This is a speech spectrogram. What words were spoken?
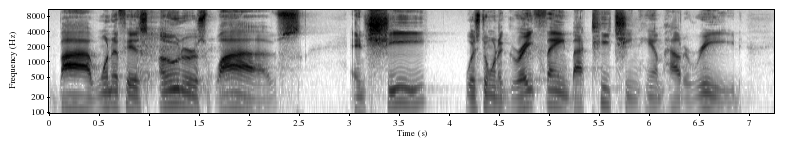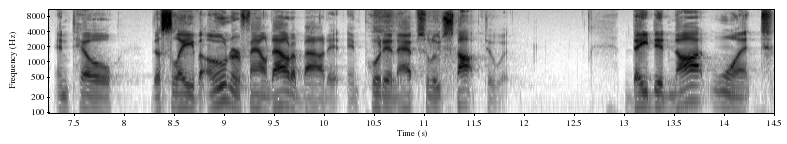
by one of his owner's wives, and she was doing a great thing by teaching him how to read until the slave owner found out about it and put an absolute stop to it. They did not want,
